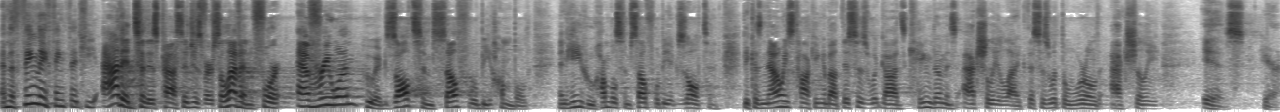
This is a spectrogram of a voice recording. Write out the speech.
And the thing they think that he added to this passage is verse 11 For everyone who exalts himself will be humbled, and he who humbles himself will be exalted. Because now he's talking about this is what God's kingdom is actually like, this is what the world actually is here.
